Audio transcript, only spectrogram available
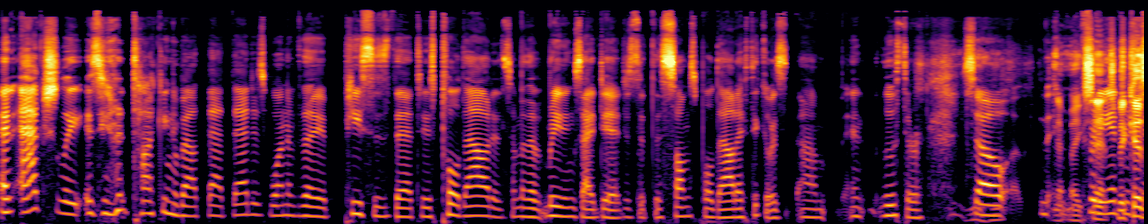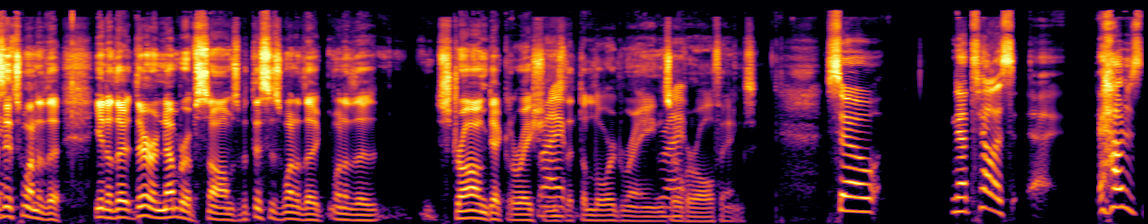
And actually, as you're talking about that, that is one of the pieces that is pulled out in some of the readings I did, is that the Psalms pulled out. I think it was um, Luther. So, that makes sense because it's one of the you know there there are a number of psalms, but this is one of the one of the strong declarations right. that the Lord reigns right. over all things. So now tell us, uh, how does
